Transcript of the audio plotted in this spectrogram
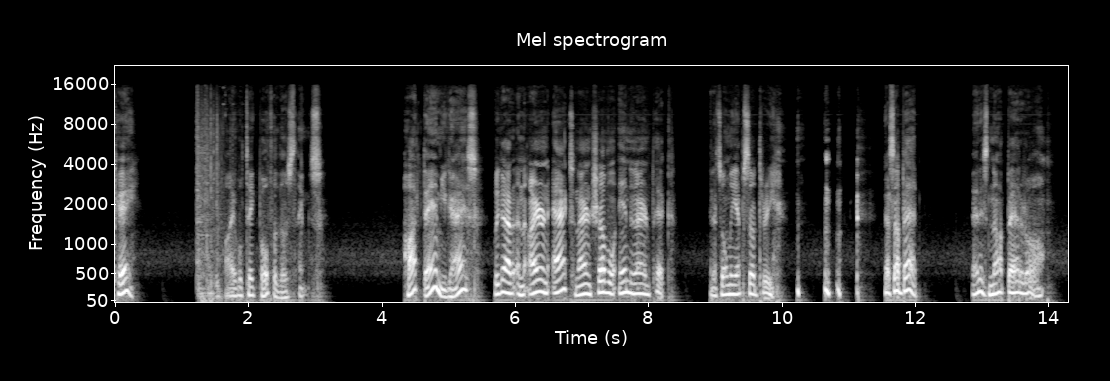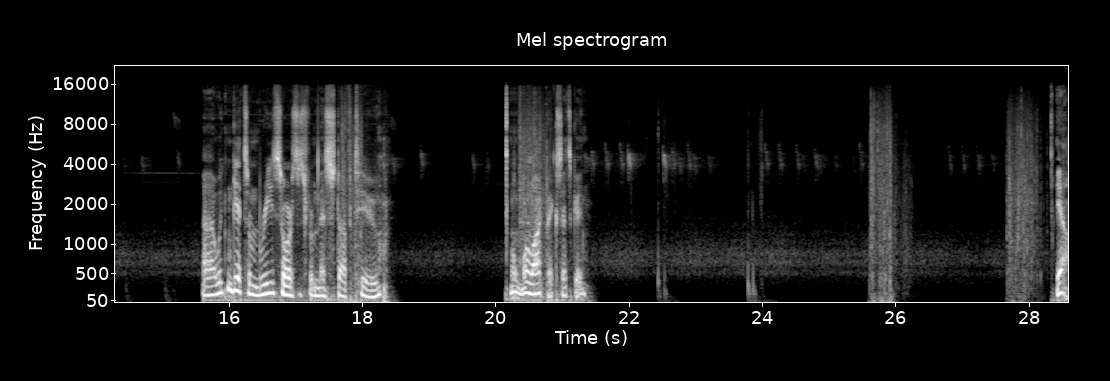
Okay. I will take both of those things. Hot damn, you guys. We got an iron axe, an iron shovel, and an iron pick. And it's only episode three. That's not bad. That is not bad at all. Uh, we can get some resources from this stuff, too. Oh, more lockpicks. That's good. Yeah,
